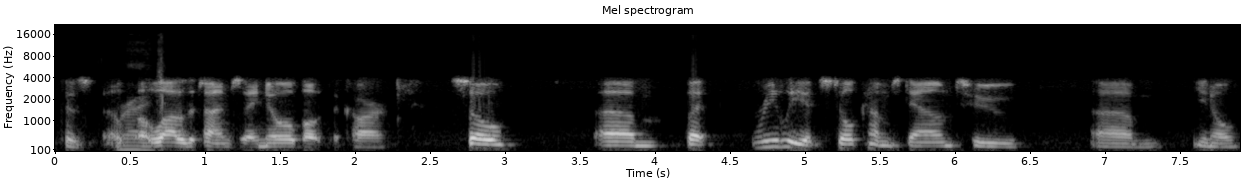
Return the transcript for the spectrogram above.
because right. a, a, lot of the times they know about the car. So, um, but really, it still comes down to, um, you know,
